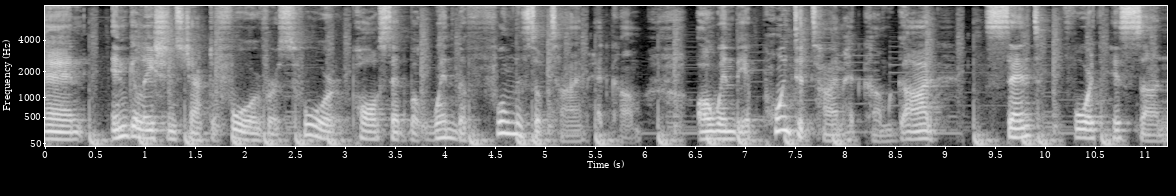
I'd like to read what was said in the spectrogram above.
And in Galatians chapter 4, verse 4, Paul said, But when the fullness of time had come, or when the appointed time had come, God sent forth his son,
